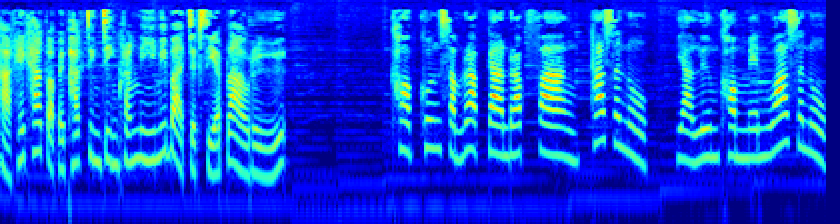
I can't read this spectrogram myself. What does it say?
หากให้ข้ากลับไปพักจริง ๆ ครั้งนี้มิบาดเจ็บเสียเปล่าหรือ ขอบคุณสำหรับการรับฟัง ถ้าสนุก อย่าลืมคอมเมนต์ว่าสนุก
